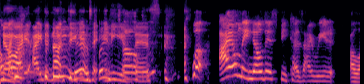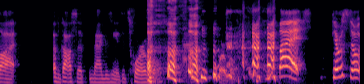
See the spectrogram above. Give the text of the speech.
Oh no, I, I did not dig into any of this. well, I only know this because I read a lot of gossip magazines. It's horrible. horrible. But there was so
